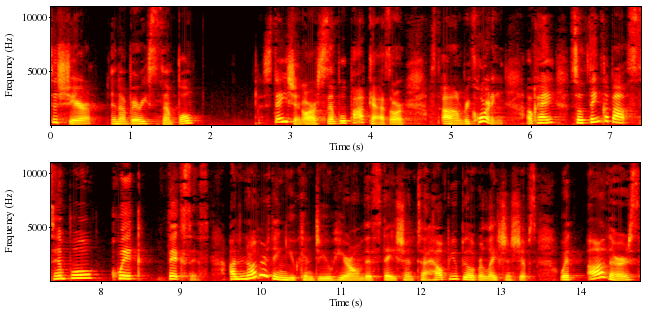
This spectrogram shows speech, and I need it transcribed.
to share in a very simple station or a simple podcast or um, recording. Okay, so think about simple, quick fixes. Another thing you can do here on this station to help you build relationships with others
